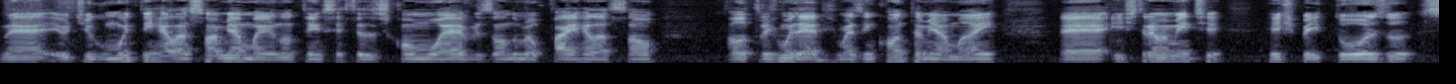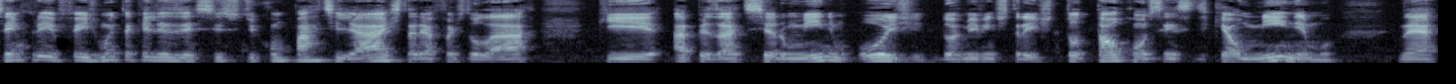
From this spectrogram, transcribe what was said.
né? Eu digo muito em relação à minha mãe, eu não tenho certeza de como é a visão do meu pai em relação a outras mulheres, mas enquanto a minha mãe é extremamente respeitoso, sempre fez muito aquele exercício de compartilhar as tarefas do lar, que apesar de ser o mínimo, hoje, 2023, total consciência de que é o mínimo, né?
